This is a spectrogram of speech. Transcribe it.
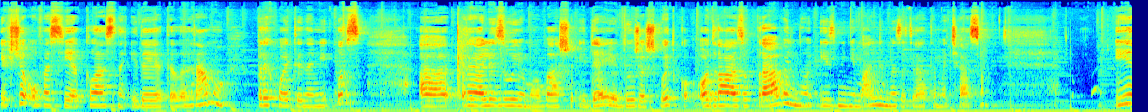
Якщо у вас є класна ідея телеграму, приходьте на мій курс. е, Реалізуємо вашу ідею дуже швидко, одразу правильно і з мінімальними затратами часу. І,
